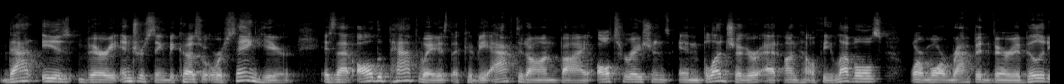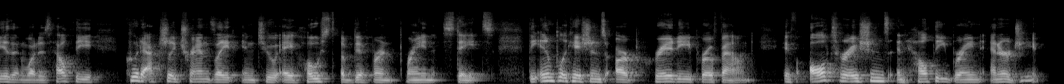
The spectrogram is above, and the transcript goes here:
That is very interesting because what we're saying here is that all the pathways that could be acted on by alterations in blood sugar at unhealthy levels or more rapid variability than what is healthy could actually translate into a host of different brain states. The implications are pretty profound. If alterations in healthy brain energy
